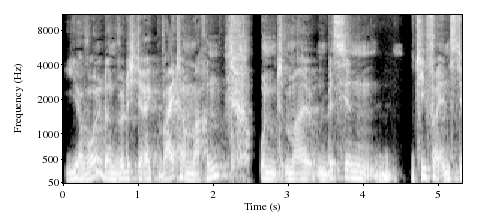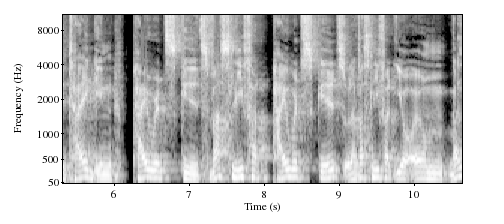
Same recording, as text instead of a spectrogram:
Jawohl, dann würde ich direkt weitermachen und mal ein bisschen tiefer ins Detail gehen. Pirate Skills. Was liefert Pirate Skills oder was liefert ihr eurem, was,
